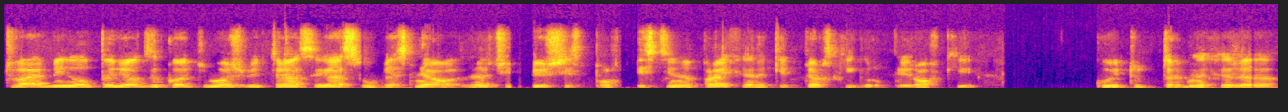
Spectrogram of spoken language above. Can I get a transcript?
това е минал период, за който може би трябва сега да се обяснява. Значи, бивши спортисти направиха ракетьорски групировки, които тръгнаха да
